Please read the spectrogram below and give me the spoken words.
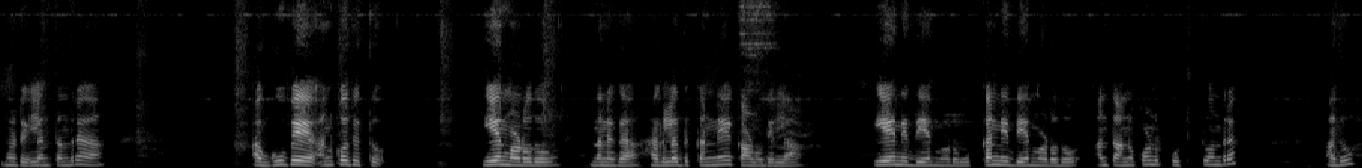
ನೋಡಿರಿ, ಇಲ್ಲಂತಂದ್ರೆ ಆ ಗೂಬೆ ಅನ್ಕೋದಿತ್ತು. ಏನು ಮಾಡೋದು? ನನಗೆ ಹಗಲದ ಕಣ್ಣೇ ಕಾಣೋದಿಲ್ಲ. ಏನಿದ್ದು ಏನು ಮಾಡೋದು ಕಣ್ಣಿದ್ದು ಏನು ಮಾಡೋದು ಅಂತ ಅನ್ಕೊಂಡು ಕೂತಿತ್ತು ಅಂದ್ರೆ ಅದು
